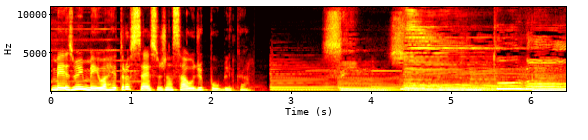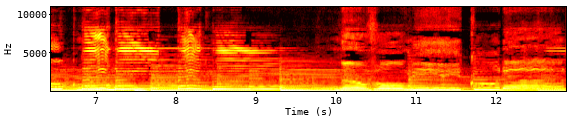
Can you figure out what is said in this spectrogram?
mesmo em meio a retrocessos na saúde pública. Sim, sou Não vou me curar.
